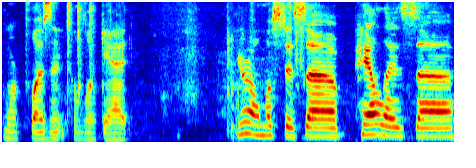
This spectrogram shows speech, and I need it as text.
more pleasant to look at. You're almost as uh, pale as uh,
